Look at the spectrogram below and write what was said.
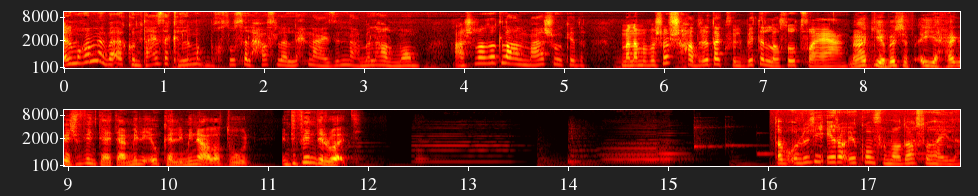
المهم بقى كنت عايزة أكلمك بخصوص الحفلة اللي إحنا عايزين نعملها لماما عشان هتطلع على المعاش وكده. ما أنا ما بشوفش حضرتك في البيت إلا صدفة يعني. معاكي يا باشا في أي حاجة. شوفي انت هتعملي إيه وكلميني على طول. انت فين دلوقتي؟ طب قولوا لي إيه رأيكم في موضوع سهيلة؟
